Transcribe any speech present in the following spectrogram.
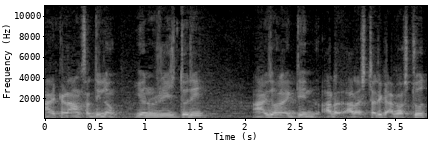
আর একটা আনসার দিলাম। ইয়ে রিচ ধরি। আজ যখন একদিন আঠাশ তারিখ আগস্টত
